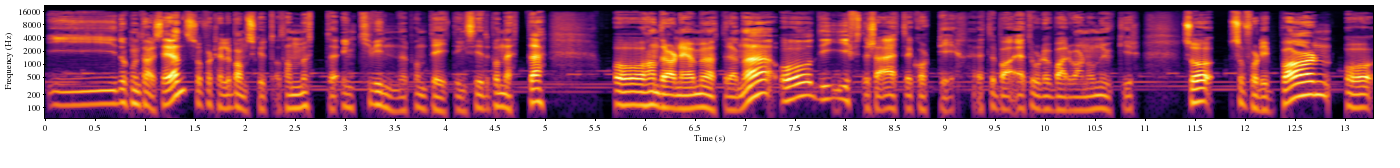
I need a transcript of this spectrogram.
I dokumentarserien så forteller Bamsegutt at han møtte en kvinne på en datingside på nettet. Og han drar ned og møter henne, og de gifter seg etter kort tid. Etter jeg tror det bare var noen uker. Så, så får de barn, og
